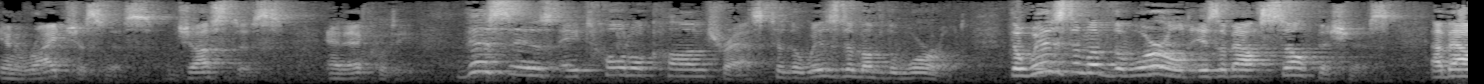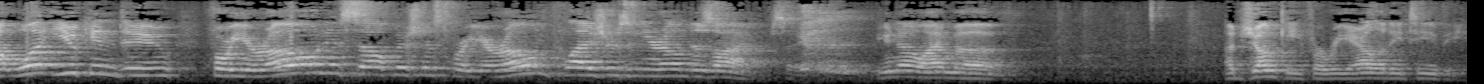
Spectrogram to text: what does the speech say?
in righteousness, justice, and equity. This is a total contrast to the wisdom of the world. The wisdom of the world is about selfishness, about what you can do for your own selfishness, for your own pleasures and your own desires. You know, I'm a, a junkie for reality TV.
